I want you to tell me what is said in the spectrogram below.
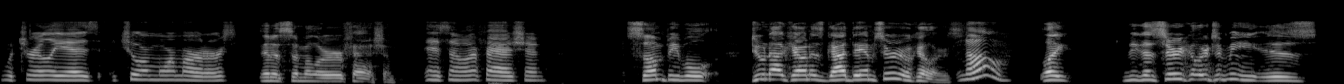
which really is two or more murders in a similar fashion. in a similar fashion. Some people do not count as goddamn serial killers. No, Like, because serial killer to me is,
